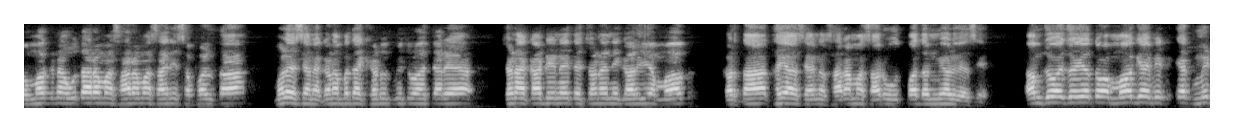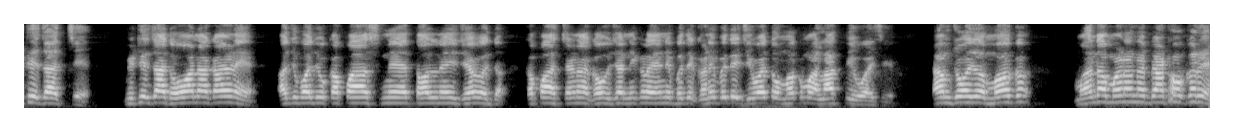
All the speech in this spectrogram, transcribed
તો મગના ઉતારામાં સારામાં સારી સફળતા મળે છે. અને ઘણા બધા ખેડૂત મિત્રો અત્યારે ચણા કાઢીને તે ચણાની ગાળીએ મગ કરતા થયા છે અને સારામાં સારું ઉત્પાદન મેળવે છે. આમ જોવા જોઈએ તો મગ એક મીઠી જાત છે. મીઠી જાત હોવાના કારણે આજુબાજુ કપાસ ને તલ ને જે કપાસ, ચણા, ઘઉં જે નીકળે એની બધી ઘણી બધી જીવાતો મગમાં લાગતી હોય છે. આમ જોવા જોઈએ મગ માંદા માણાને બેઠો કરે,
